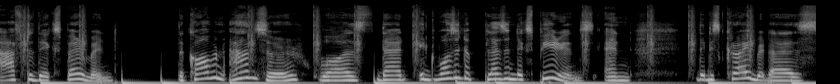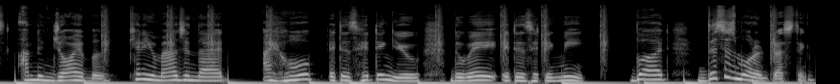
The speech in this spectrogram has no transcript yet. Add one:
after the experiment, the common answer was that it wasn't a pleasant experience and they described it as unenjoyable. Can you imagine that? I hope it is hitting you the way it is hitting me. But this is more interesting.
